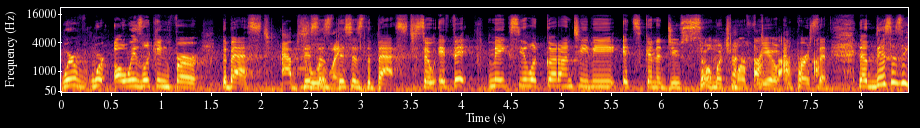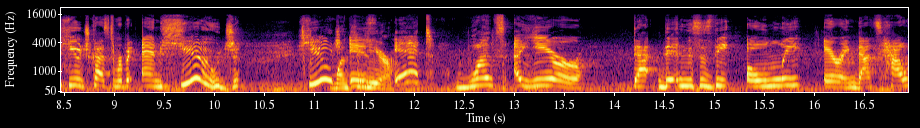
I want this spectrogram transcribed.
we're, we're always looking for the best. Absolutely. This is, this is the best. So if it makes you look good on TV, it's going to do so much more for you in person. Now, this is a huge customer, and huge, huge Once is a year. it. Once a year. That, and this is the only airing. That's how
